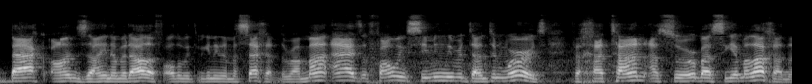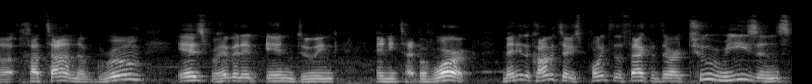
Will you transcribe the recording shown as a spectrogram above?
back on Zayin Amud Aleph, all the way to the beginning of the Masechet. The Rama adds the following seemingly redundant words: "V'chatan asur basiyah malacha." The chatan, the groom, is prohibited in doing any type of work. Many of the commentaries point to the fact that there are two reasons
